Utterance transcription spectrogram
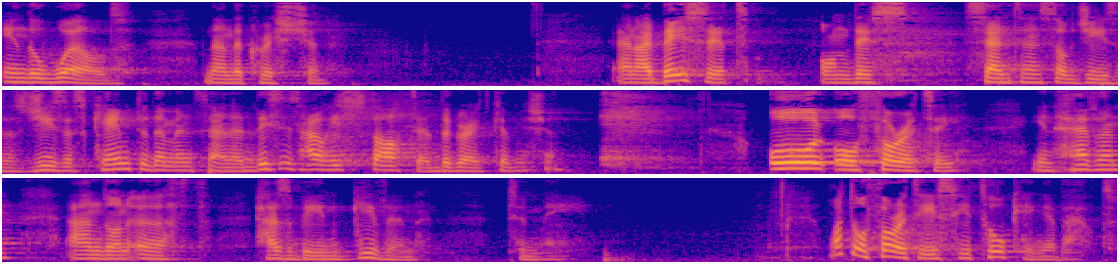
in the world than the Christian. And I base it on this sentence of Jesus. Jesus came to them and said that this is how he started the Great Commission. All authority in heaven and on earth has been given to me. What authority is he talking about?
